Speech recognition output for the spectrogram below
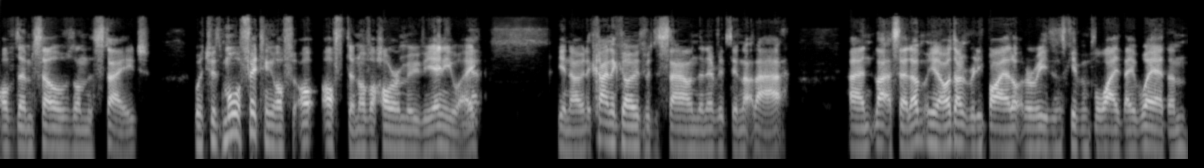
of themselves on the stage, which is more fitting of, often of a horror movie anyway. Yeah. You know, and it kind of goes with the sound and everything like that. And like I said, I'm, you know, I don't really buy a lot of the reasons given for why they wear them,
